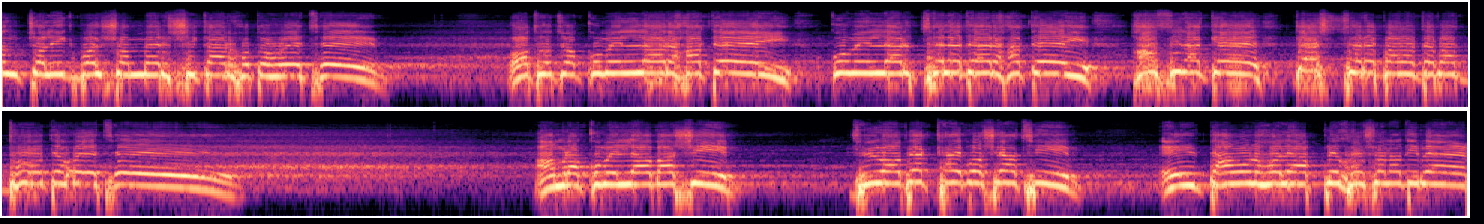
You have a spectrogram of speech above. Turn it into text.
আঞ্চলিক বৈষম্যের শিকার হতে হয়েছে। অথচ কুমিল্লার হাতেই কুমিল্লার ছেলেদের হাতেই হাসিনাকে দেশ ছেড়ে পালাতে বাধ্য হতে হয়েছে। আমরা কুমিল্লাবাসী দৃঢ় অপেক্ষায় বসে আছি। এই টাউন হলে আপনি ঘোষণা দিবেন।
